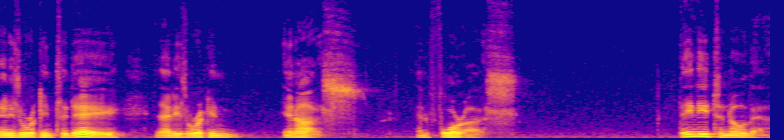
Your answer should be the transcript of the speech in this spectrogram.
That He's working today, and that He's working in us and for us. They need to know that.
